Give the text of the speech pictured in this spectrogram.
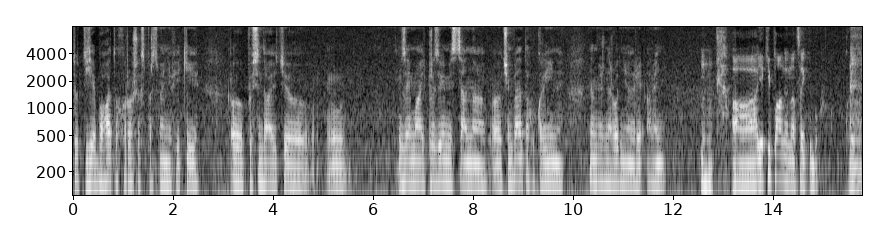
Тут є багато хороших спортсменів, які е, посідають, е, е, займають призові місця на е, чемпіонатах України, на міжнародній арені. Угу. А які плани на цей Кубок України?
